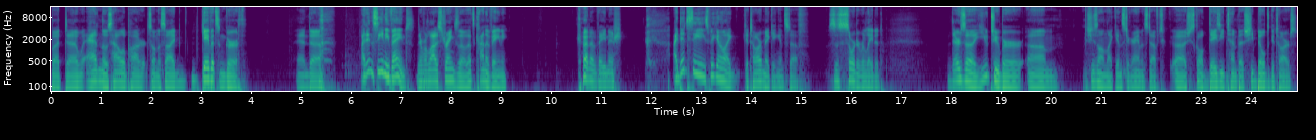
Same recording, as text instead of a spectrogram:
but uh, adding those hollow parts on the side gave it some girth. And uh, I didn't see any veins. There were a lot of strings, though. That's kind of veiny. Kind of veinish. I did see, speaking of like guitar making and stuff, this is sort of related. There's a YouTuber, um, she's on like Instagram and stuff. Uh, she's called Daisy Tempest. She builds guitars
